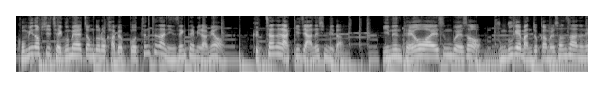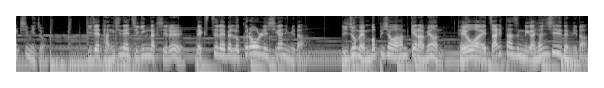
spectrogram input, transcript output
고민 없이 재구매할 정도로 가볍고 튼튼한 인생템이라며 극찬을 아끼지 않으십니다. 이는 대어와의 승부에서 궁극의 만족감을 선사하는 핵심이죠. 이제 당신의 지깅 낚시를 넥스트 레벨로 끌어올릴 시간입니다. 리좀 엠버피셔와 함께라면 대어와의 짜릿한 승리가 현실이 됩니다.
